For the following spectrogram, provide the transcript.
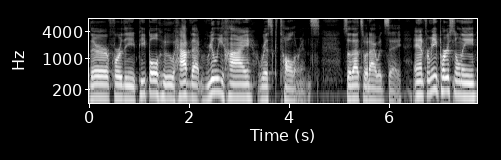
They're for the people who have that really high risk tolerance. So that's what I would say. And for me personally,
